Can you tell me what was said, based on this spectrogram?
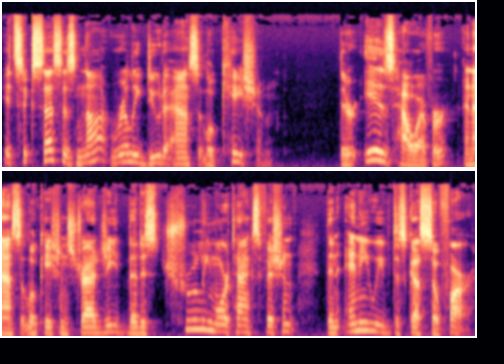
its success is not really due to asset location. There is, however, an asset location strategy that is truly more tax efficient than any we've discussed so far.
